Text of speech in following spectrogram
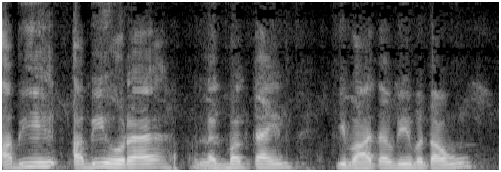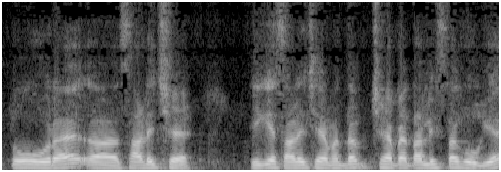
अभी अभी हो रहा है लगभग टाइम की बात अभी बताऊँ तो हो रहा है साढ़े छः ठीक है? साढ़े छः मतलब छः पैंतालीस तक हो गया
